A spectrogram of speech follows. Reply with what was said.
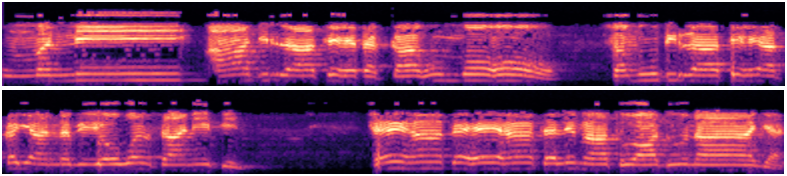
أمني عاد الراته تكاهم موه سمود الراته أكيا النبي يوان ثانيتين. هيهات هيهات لما توعدون جن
